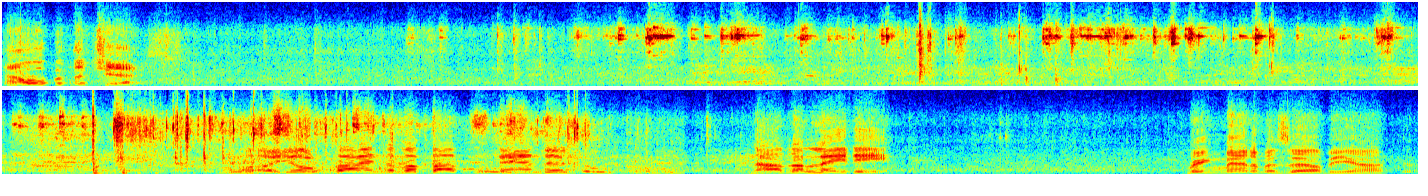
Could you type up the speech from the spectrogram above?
Now open the chest. Oh, you'll find them above standard. Now the lady. Bring Mademoiselle Bianca.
